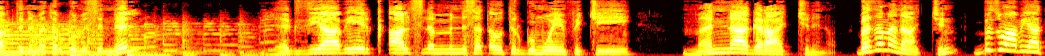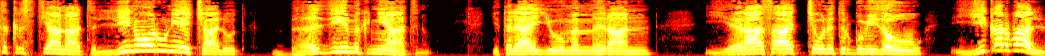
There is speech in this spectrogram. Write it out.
መጻሕፍትን መተርጎም ስንል ለእግዚአብሔር ቃል ስለምንሰጠው ትርጉም ወይም ፍቺ መናገራችን ነው። በዘመናችን ብዙ አብያተ ክርስቲያናት ሊኖሩን የቻሉት በዚህ ምክንያት ነው። የተለያዩ መምህራን የራሳቸውን ትርጉም ይዘው ይቀርባሉ።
